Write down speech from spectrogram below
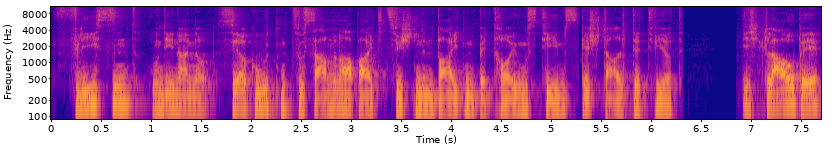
fließend und in einer sehr guten Zusammenarbeit zwischen den beiden Betreuungsteams gestaltet wird. Ich glaube,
